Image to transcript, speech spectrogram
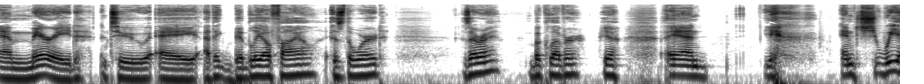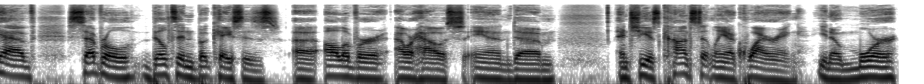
am married to a, I think bibliophile is the word. Is that right? Book lover? Yeah. And yeah. And we have several built-in bookcases uh, all over our house, and um, and she is constantly acquiring, you know, more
